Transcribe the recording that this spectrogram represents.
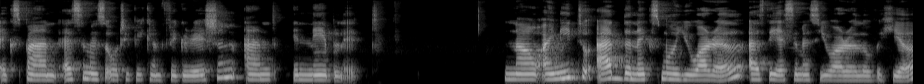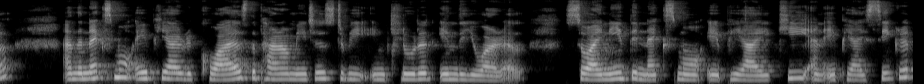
expand SMS OTP configuration and enable it. Now I need to add the Nexmo URL as the SMS URL over here and the Nexmo API requires the parameters to be included in the URL. So I need the Nexmo API key and API secret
